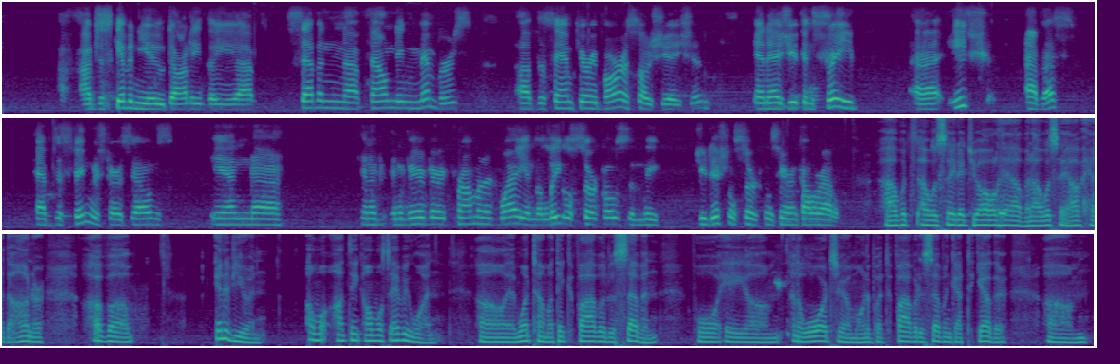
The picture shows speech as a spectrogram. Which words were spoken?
I've just given you, Donnie, the uh, seven uh, founding members of the Sam Cary Bar Association. And as you can see, uh, each of us have distinguished ourselves in uh, in a, in a very very prominent way in the legal circles and the judicial circles here in Colorado. I would I would say that you all have, and I would say I've had the honor of uh, interviewing. I think almost everyone. Uh, at one time, I think five of the seven for a um, an award ceremony, but the five of the seven got together. Um,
